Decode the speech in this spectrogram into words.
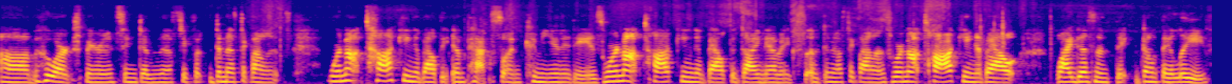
um, who are experiencing domestic domestic violence. We're not talking about the impacts on communities. We're not talking about the dynamics of domestic violence. We're not talking about why doesn't they don't they leave.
